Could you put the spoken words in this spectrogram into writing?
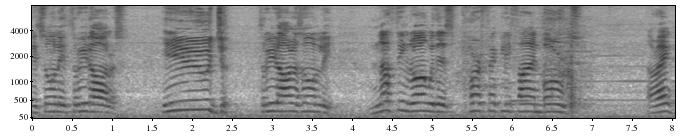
it's only $3. Huge! $3 only. Nothing wrong with this. Perfectly fine boards. All right?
